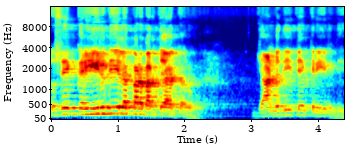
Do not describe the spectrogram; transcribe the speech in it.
ਤੁਸੀਂ ਕਰੀਰ ਦੀ ਲੱਕੜ ਵਰਤਿਆ ਕਰੋ, ਜੰਡ ਦੀ ਤੇ ਕਰੀਰ ਦੀ।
